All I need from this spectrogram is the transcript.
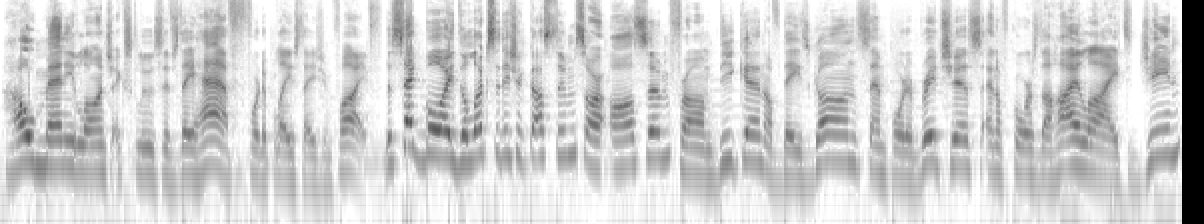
how many launch exclusives they have for the PlayStation 5. The Sackboy Deluxe Edition costumes are awesome from Deacon of Days Gone, Sam Porter Bridges and of course the highlight Jin.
